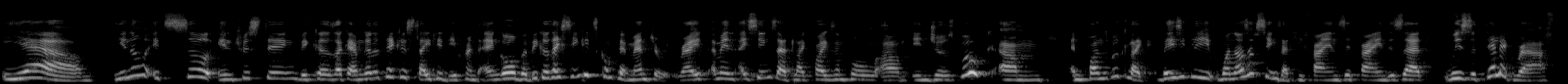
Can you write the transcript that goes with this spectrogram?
Yeah, you know, it's so interesting because, like, I'm going to take a slightly different angle, but because I think it's complementary, right? I mean, I think that, like, for example, um, in Joe's book um, and Juan's book, like, basically, one other thing that he finds, they find is that with the telegraph,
